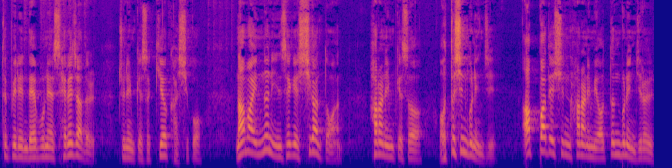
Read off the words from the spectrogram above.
특별히 네 분의 세례자들 주님께서 기억하시고 남아있는 인생의 시간 동안 하나님께서 어떠신 분인지 아빠 되신 하나님이 어떤 분인지를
